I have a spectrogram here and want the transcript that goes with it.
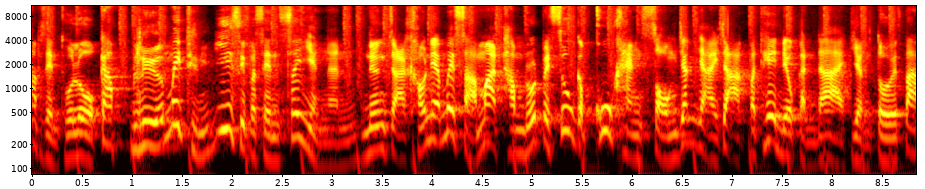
25%ทั่วโลกกับเหลือไม่ถึง 20%ซะอย่างนั้น เนื่องจากเขาเนี่ยไม่สามารถทำรถไปสู้กับคู่แข่ง 2 ยักษ์ใหญ่จากประเทศเดียวกันได้ อย่างโตโยต้า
